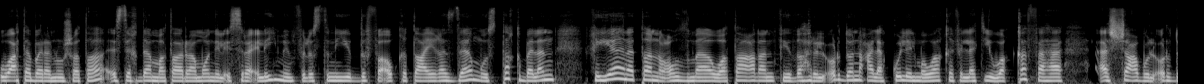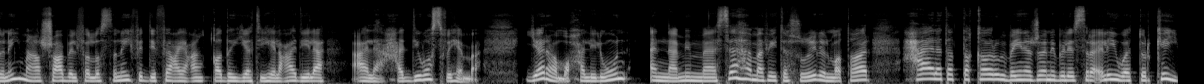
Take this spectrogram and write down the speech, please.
واعتبر النشطاء استخدام مطار رامون الإسرائيلي من فلسطيني الضفة أو قطاع غزة مستقبلا خيانة عظمى وطعنا في ظهر الأردن على كل المواقف التي وقفها الشعب الأردني مع الشعب الفلسطيني في الدفاع عن قضيته العادلة على حد وصفهم. يرى محللون أن مما ساهم في تشغيل المطار حالة التقارب بين الجانب الإسرائيلي والتركي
